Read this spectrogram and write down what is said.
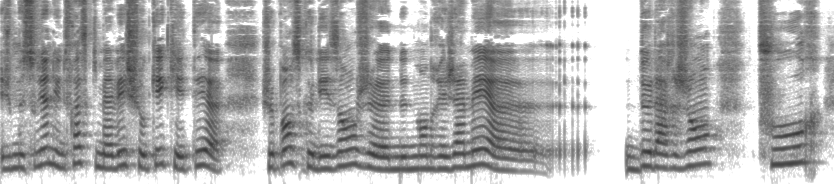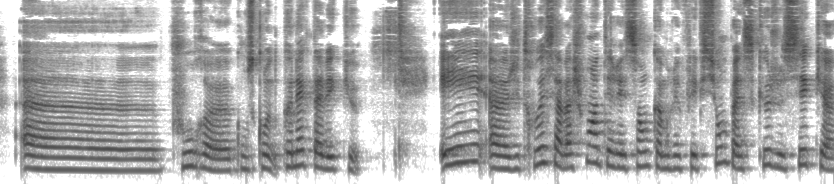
je me souviens d'une phrase qui m'avait choquée, qui était euh, Je pense que les anges ne demanderaient jamais de l'argent pour, pour qu'on se connecte avec eux. Et j'ai trouvé ça vachement intéressant comme réflexion parce que je sais que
